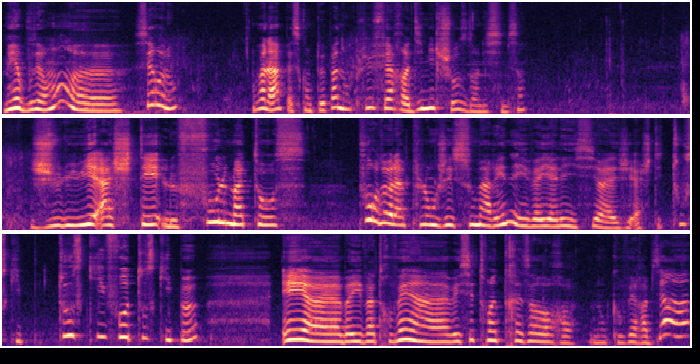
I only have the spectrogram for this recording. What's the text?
Mais au bout d'un moment, euh, c'est relou. Voilà, parce qu'on peut pas non plus faire 10 000 choses dans les Sims. Je lui ai acheté le full matos pour de la plongée sous-marine et il va y aller ici. J'ai acheté tout ce qu'il faut, tout ce qu'il peut. Et euh, bah, il va trouver un, va essayer de trouver un trésor. Donc on verra bien. Hein.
